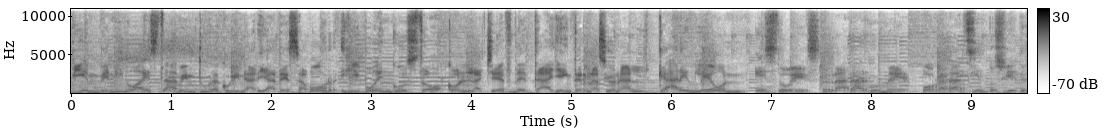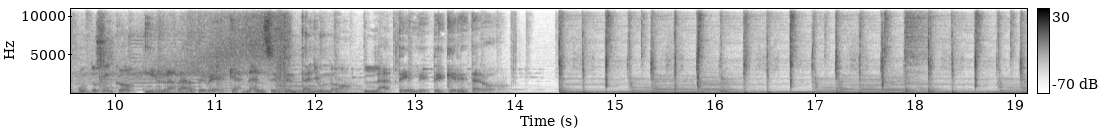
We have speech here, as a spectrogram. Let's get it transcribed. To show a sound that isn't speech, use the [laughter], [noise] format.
Bienvenido a esta aventura culinaria de sabor y buen gusto con la chef de talla internacional, Karen León. Esto es Radar Gourmet por Radar 107.5 y Radar TV, Canal 71, la tele de Querétaro.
